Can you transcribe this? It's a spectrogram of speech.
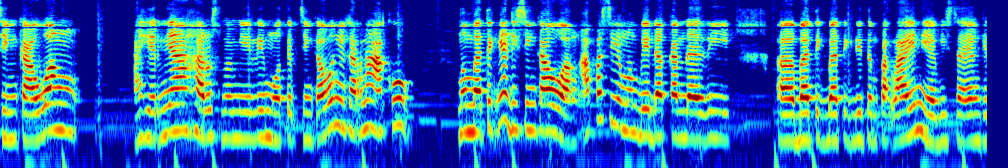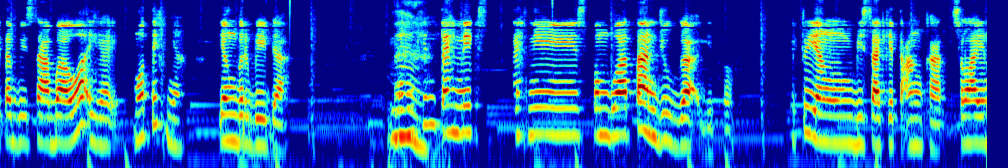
Singkawang akhirnya harus memilih motif Singkawang ya karena aku membatiknya di Singkawang. Apa sih yang membedakan dari batik-batik uh, di tempat lain? Ya bisa yang kita bisa bawa ya motifnya yang berbeda. Nah. mungkin teknik teknis pembuatan juga gitu itu yang bisa kita angkat selain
